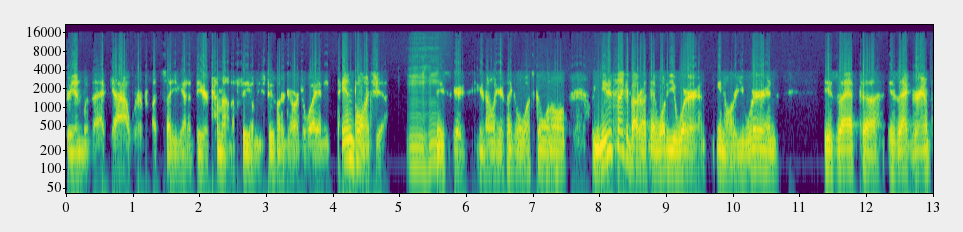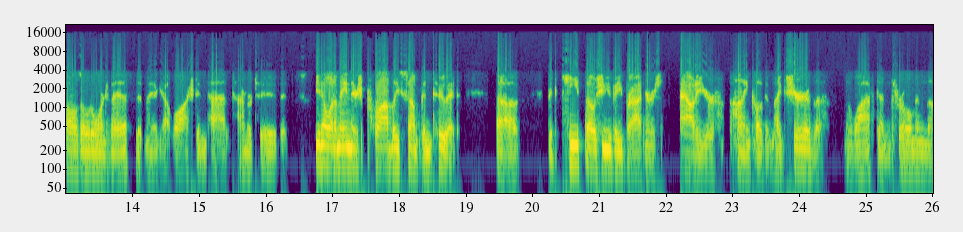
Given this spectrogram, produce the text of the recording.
been with that guy where, let's say, you got a deer come out in the field, and he's 200 yards away, and he pinpoints you. Mm-hmm. You know, and you're thinking, what's going on? Well, you need to think about it right then. What are you wearing? You know, are you wearing – is that uh, is that grandpa's old orange vest that may have got washed in Tide a time or two? That you know what I mean. There's probably something to it. Uh, but keep those UV brighteners out of your hunting clothing. Make sure the the wife doesn't throw them in the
